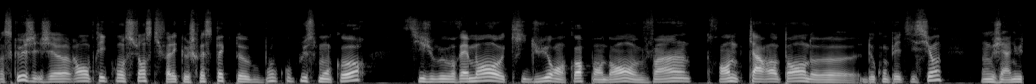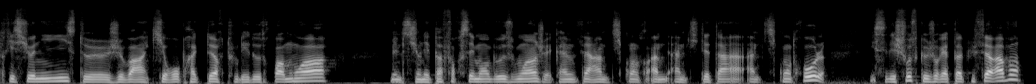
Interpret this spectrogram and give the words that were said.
parce que j'ai vraiment pris conscience qu'il fallait que je respecte beaucoup plus mon corps si je veux vraiment qu'il dure encore pendant 20, 30, 40 ans de, compétition. Donc j'ai un nutritionniste, je vais voir un chiropracteur tous les 2-3 mois, même si on n'est pas forcément besoin, je vais quand même faire un petit, un, petit état, un petit contrôle. Et c'est des choses que j'aurais pas pu faire avant.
